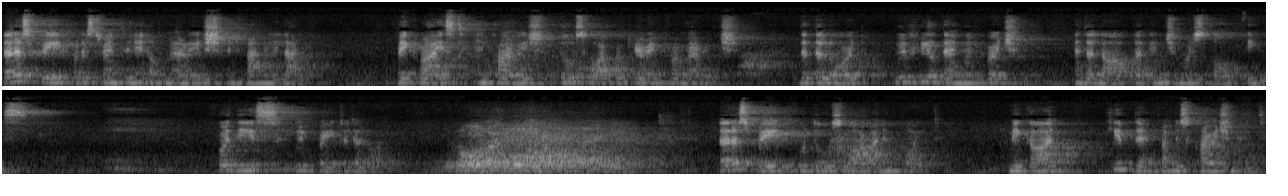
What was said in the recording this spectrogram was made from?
Let us pray for the strengthening of marriage and family life. May Christ encourage those who are preparing for marriage that the Lord will fill them with virtue and the love that endures all things. For this we pray to the Lord. Lord, hear our prayer. Let us pray for those who are unemployed. May God keep them from discouragement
